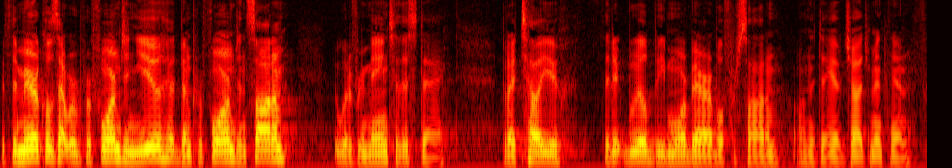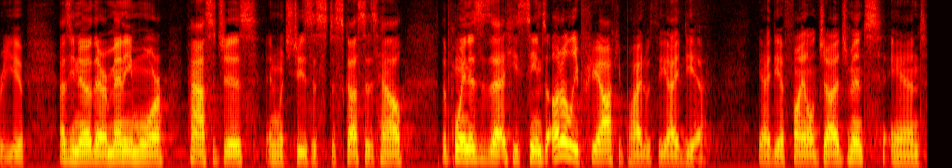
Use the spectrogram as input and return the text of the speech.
If the miracles that were performed in you had been performed in Sodom, it would have remained to this day. But I tell you that it will be more bearable for Sodom on the day of judgment than for you. As you know, there are many more passages in which Jesus discusses hell. The point is, is that he seems utterly preoccupied with the idea the idea of final judgment and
